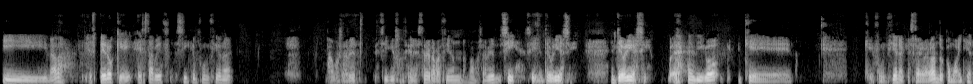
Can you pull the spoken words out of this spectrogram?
y nada, espero que esta vez sí que funcione. Vamos a ver, sí que funciona esta grabación. Vamos a ver, sí, sí, en teoría sí. En teoría sí. digo que, que funciona, que está grabando como ayer,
